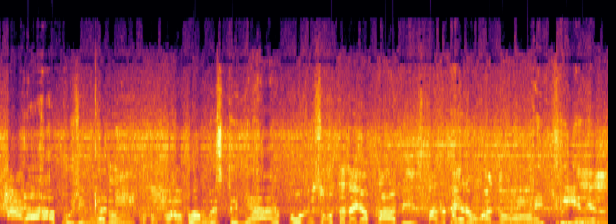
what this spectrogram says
na habulin kami. Oo nga Yun po ang po. gusto niya. Yung po gusto ko talaga, promise. Para merong ano, Ay, thrill.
